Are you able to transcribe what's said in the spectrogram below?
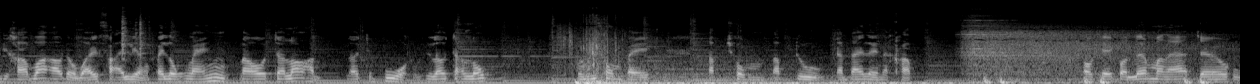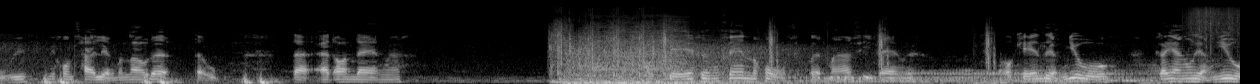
สิครับว่าเอาเดอะไว้สายเหลืองไปลงแรงเราจะรอดเราจะบวกหรือเราจะลบคุณผู้ชมไปรับชมรับดูกันได้เลยนะครับ โอเคกดเริ่มมาแล้ว เจอหูยมีคนสายเหลืองมันเราด้วยแต่อุปแต่แอดออนแดงนะโอเคเครื่องเส้นโอ้โหเปิดมาสีแดงเลยโอเคเหลืองอยู่ ก็ยังเหลืองอยู่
